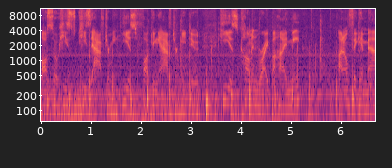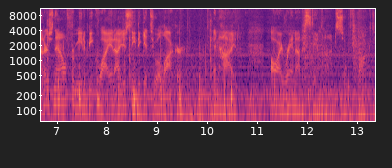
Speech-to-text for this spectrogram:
Also, he's he's after me. He is fucking after me, dude. He is coming right behind me. I don't think it matters now for me to be quiet. I just need to get to a locker and hide. Oh, I ran out of stamina. I'm so fucked.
